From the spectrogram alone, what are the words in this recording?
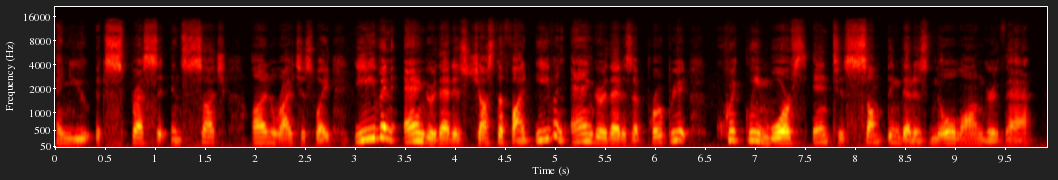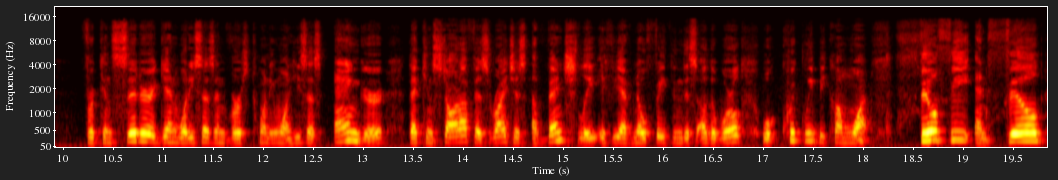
and you express it in such unrighteous way. Even anger that is justified, even anger that is appropriate, quickly morphs into something that is no longer that. For consider again what he says in verse 21. He says, anger that can start off as righteous, eventually, if you have no faith in this other world, will quickly become what? Filthy and filled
